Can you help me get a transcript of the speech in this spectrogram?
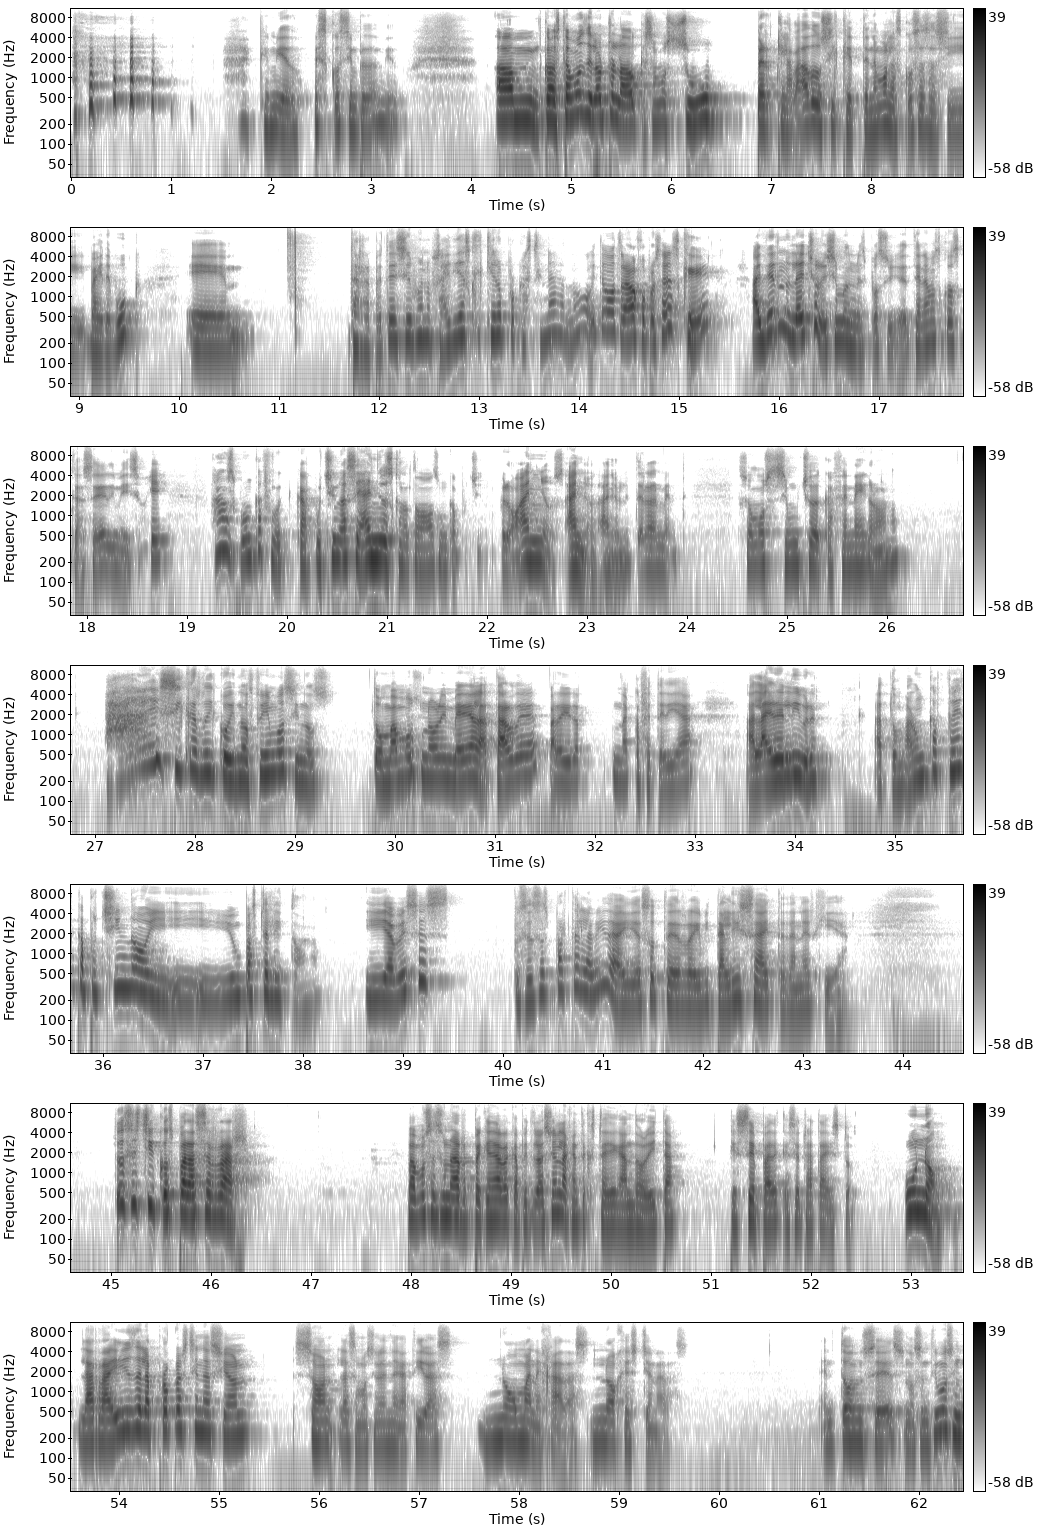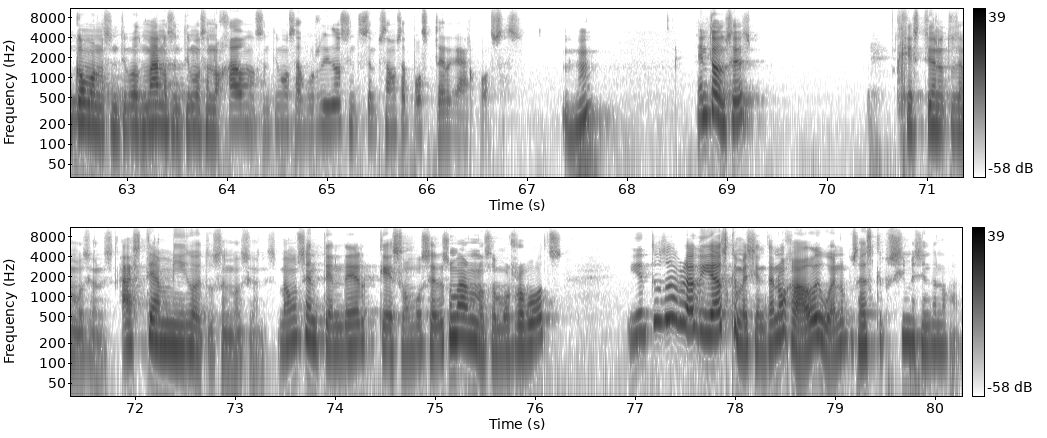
Qué miedo, esco siempre dan miedo. cuando estamos del otro lado, que somos súper clavados y que tenemos las cosas así by the book, em, de repente decir, bueno, pues hay días que quiero procrastinar, ¿no? Hoy tengo trabajo, pero ¿sabes qué? Ayer en el hecho lo hicimos mi esposo y yo, tenemos cosas que hacer y me dice, oye, vamos por un capuchino. Hace años que no tomamos un capuchino, pero años, años, años, literalmente. Somos así mucho de café negro, ¿no? Ay, sí, qué rico. Y nos fuimos y nos tomamos una hora y media a la tarde para ir a una cafetería al aire libre a tomar un café capuchino y, y un pastelito, ¿no? Y a veces, pues eso es parte de la vida y eso te revitaliza y te da energía. Entonces, chicos, para cerrar, vamos a hacer una pequeña recapitulación, la gente que está llegando ahorita, que sepa de qué se trata esto. Uno, la raíz de la procrastinación son las emociones negativas no manejadas, no gestionadas. Entonces, nos sentimos incómodos, nos sentimos mal, nos sentimos enojados, nos sentimos aburridos, y entonces empezamos a postergar cosas. Entonces, gestiona tus emociones. Hazte amigo de tus emociones. Vamos a entender que somos seres humanos, no somos robots Y entonces habrá días que me siento enojado y bueno, pues sabes que pues sí me siento enojado.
